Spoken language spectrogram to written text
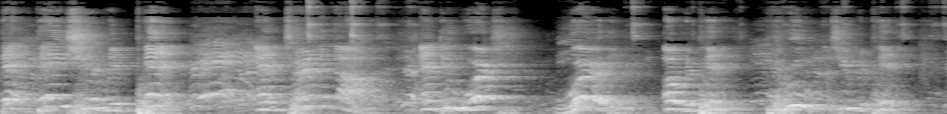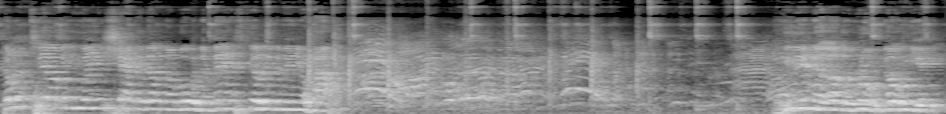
that they should repent and turn to God and do works worthy of repentance. Prove that you repent. Don't tell me you ain't shacking up no more the man still living in your house. He in the other room. No, he ain't.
